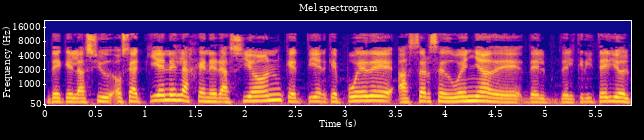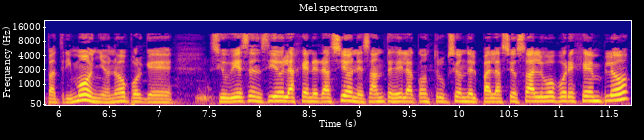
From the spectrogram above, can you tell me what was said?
de que la ciudad, o sea, quién es la generación que tiene, que puede hacerse dueña del, del, criterio del patrimonio, ¿no? Porque si hubiesen sido las generaciones antes de la construcción del Palacio Salvo, por ejemplo,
